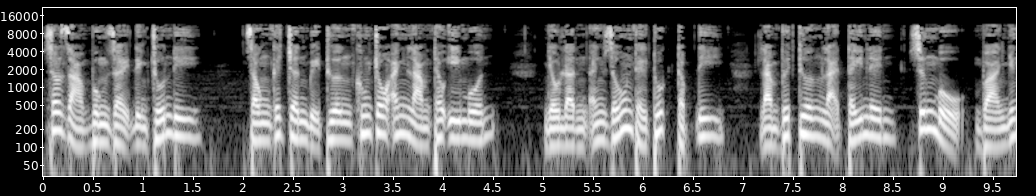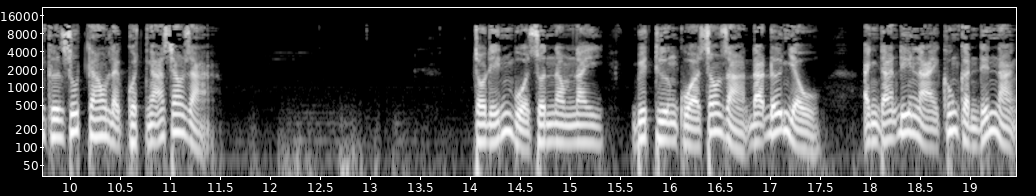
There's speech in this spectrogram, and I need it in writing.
Sao giả vùng dậy định trốn đi. Xong cái chân bị thương không cho anh làm theo ý muốn. Nhiều lần anh giấu thầy thuốc tập đi, Làm vết thương lại tấy lên, Sưng mủ và những cơn sốt cao lại quật ngã sao giả. Cho đến mùa xuân năm nay, Vết thương của sao giả đã đỡ nhiều. Anh đã đi lại không cần đến nặng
